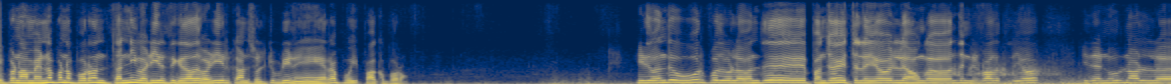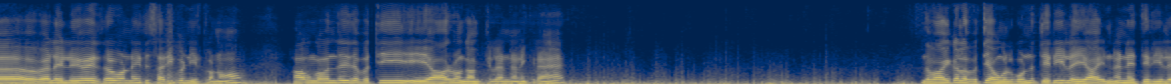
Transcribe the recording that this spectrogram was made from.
இப்போ நாம் என்ன பண்ண போகிறோம் இந்த தண்ணி வடிகிறதுக்கு ஏதாவது வழி இருக்கான்னு சொல்லிட்டு இப்படி நேராக போய் பார்க்க போகிறோம் இது வந்து ஊர் பொதுவில் வந்து பஞ்சாயத்துலேயோ இல்லை அவங்க வந்து நிர்வாகத்துலேயோ இதை நூறு நாள் வேலையிலையோ ஏதோ ஒன்று இது சரி பண்ணியிருக்கணும். அவங்க வந்து இதை பற்றி ஆர்வம் காமிக்கலன்னு நினைக்கிறேன். இந்த வாய்க்காலை பற்றி அவங்களுக்கு ஒன்றும் தெரியலையா? என்னன்னே தெரியல.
